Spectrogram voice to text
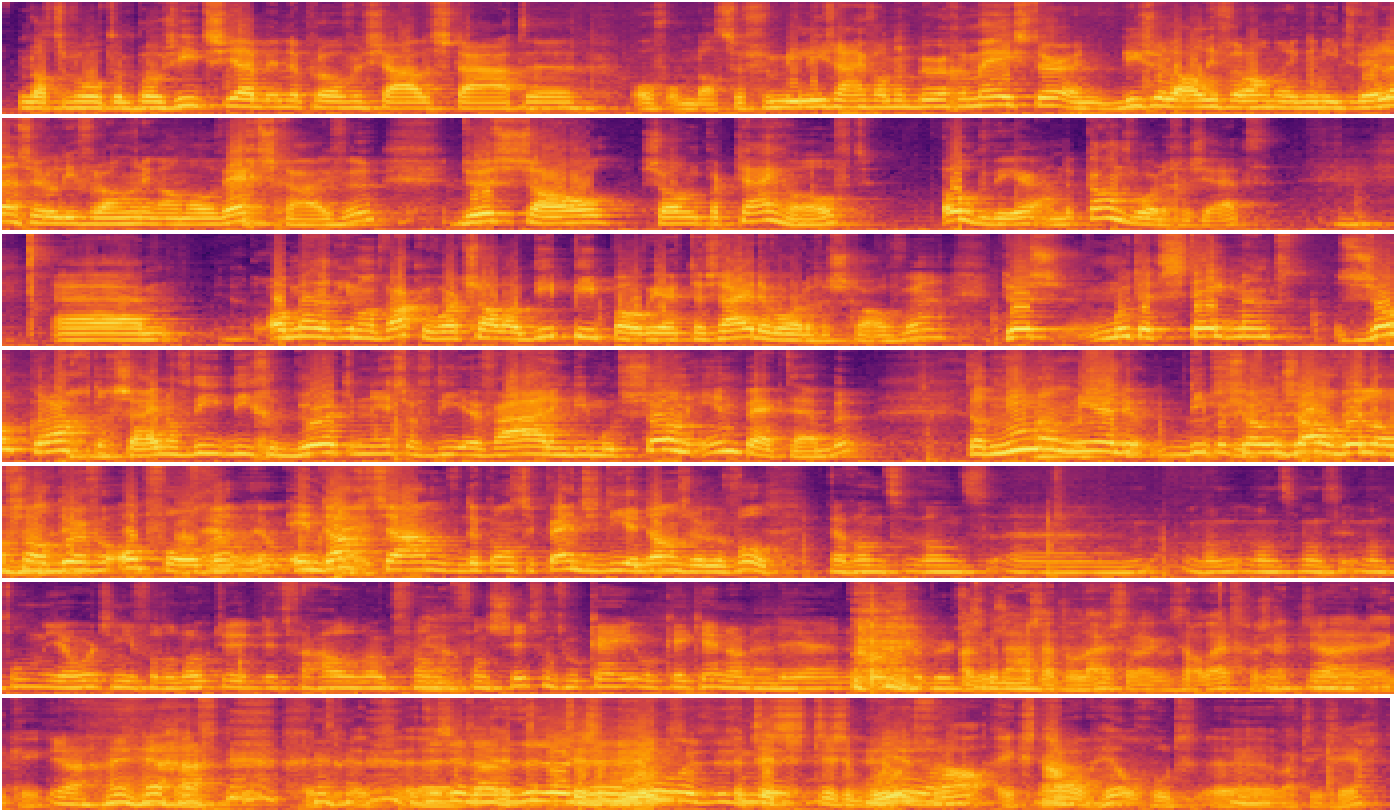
omdat ze bijvoorbeeld een positie hebben in de provinciale staten. Of omdat ze familie zijn van een burgemeester. En die zullen al die veranderingen niet willen. En zullen die veranderingen allemaal wegschuiven. Dus zal zo'n partijhoofd ook weer aan de kant worden gezet. Um, op het moment dat iemand wakker wordt, zal ook die pipo weer terzijde worden geschoven. Dus moet het statement zo krachtig zijn, of die, die gebeurtenis of die ervaring, die moet zo'n impact hebben. Dat niemand meer die, die persoon zal willen of zal durven opvolgen, indachtzaam de consequenties die er dan zullen volgen. Ja, want, want, uh, want, want, want, want Ton, je hoort in ieder geval dan ook dit, dit verhaal dan ook van, ja. van Sid. Want hoe keek, hoe keek jij nou naar, de, naar deze gebeurtenis? Als ik ernaar zat te luisteren, had ik het al uitgezet, ja, ja, uh, denk ik. Ja, ja. Het, is een boeiend, het is, het is een boeiend verhaal. Ik snap ook heel goed uh, wat hij zegt.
